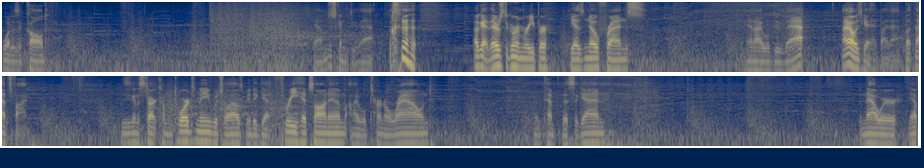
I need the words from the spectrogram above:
what is it called? I'm just going to do that. okay, there's the Grim Reaper. He has no friends. And I will do that. I always get hit by that, but that's fine. He's going to start coming towards me, which allows me to get three hits on him. I will turn around and attempt this again. But now we're, yep.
